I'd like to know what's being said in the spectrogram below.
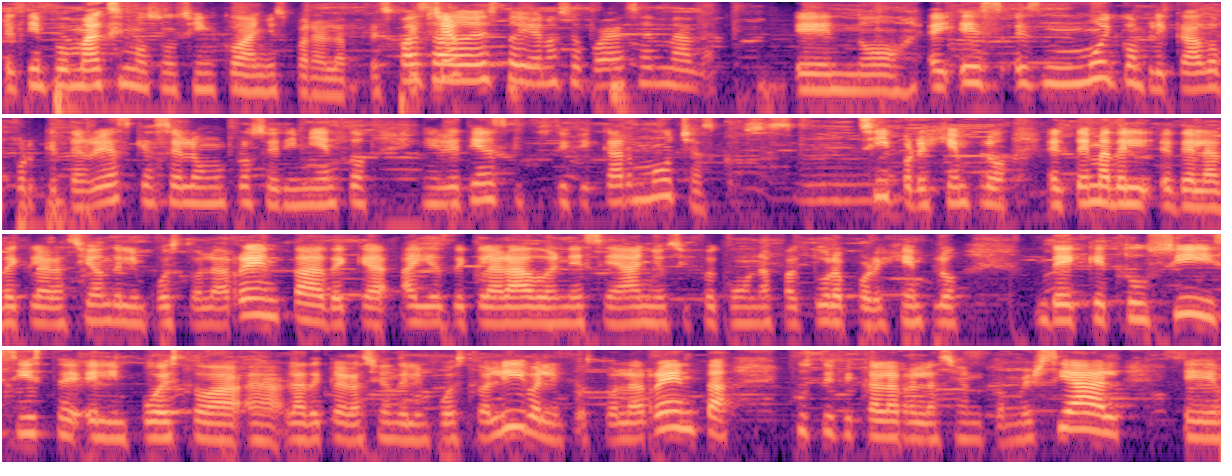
El tiempo máximo son cinco años para la prescripción. Pasado esto ya no se puede hacer nada. Eh, no, eh, es, es, muy complicado porque tendrías que hacerlo en un procedimiento y le tienes que justificar muchas cosas. Sí, por ejemplo, el tema del, de la declaración del impuesto a la renta, de que hayas declarado en ese año, si fue con una factura, por ejemplo, de que tú sí hiciste el impuesto a, a la declaración del impuesto al IVA, el impuesto a la renta, justificar la relación comercial, eh,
